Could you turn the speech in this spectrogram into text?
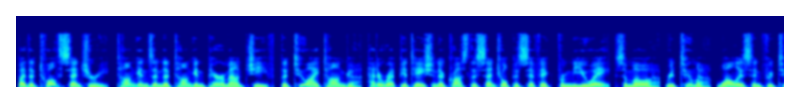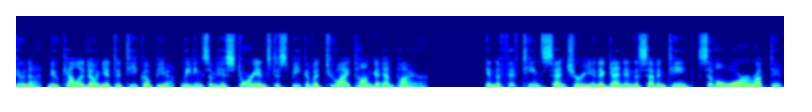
By the 12th century, Tongans and the Tongan paramount chief, the Tu'i Tonga, had a reputation across the central Pacific, from Niue, Samoa, Rotuma, Wallis and Futuna, New Caledonia to Tikopia, leading some historians to speak of a Tu'i Tonga empire. In the 15th century and again in the 17th, civil war erupted.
